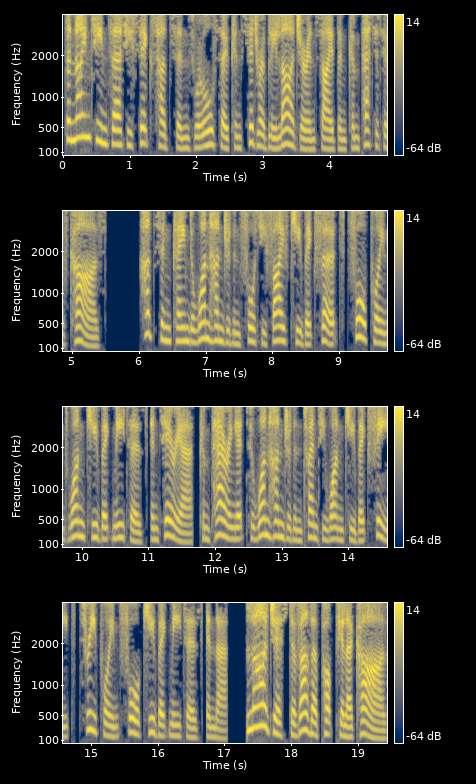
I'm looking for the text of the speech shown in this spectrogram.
The 1936 Hudsons were also considerably larger inside than competitive cars. Hudson claimed a 145 cubic foot (4.1 cubic meters) interior, comparing it to 121 cubic feet (3.4 cubic meters) in the largest of other popular cars.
